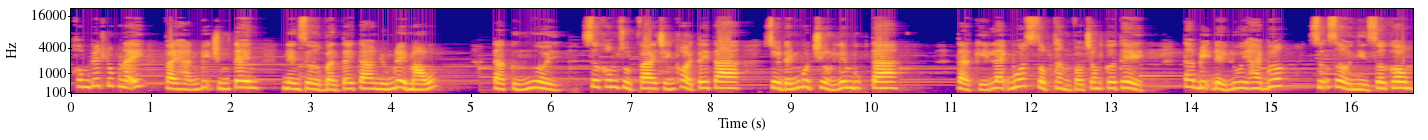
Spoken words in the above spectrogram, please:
không biết lúc nãy vai hắn bị trúng tên, nên giờ bàn tay ta nhúm đầy máu ta cứng người, sơ không rụt vai tránh khỏi tay ta, rồi đánh một trưởng lên bụng ta. Tả khí lạnh buốt sộc thẳng vào trong cơ thể, ta bị đẩy lui hai bước, sững sờ nhìn sơ không.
